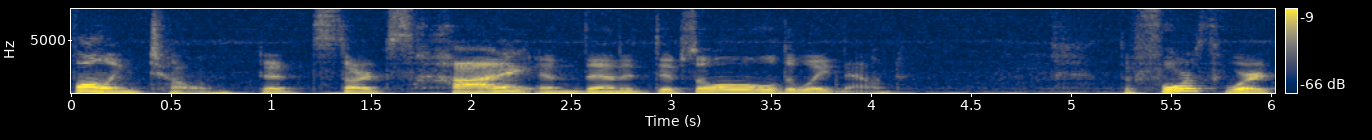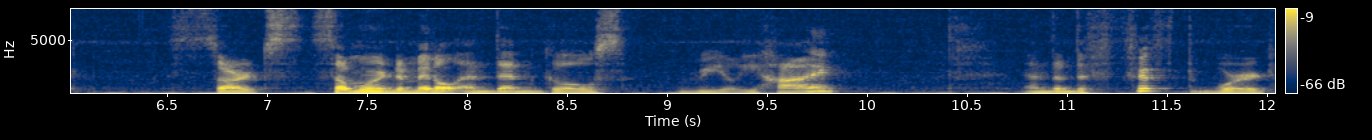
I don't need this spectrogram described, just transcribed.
falling tone that starts high and then it dips all the way down. The fourth word starts somewhere in the middle and then goes really high. And then the fifth word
